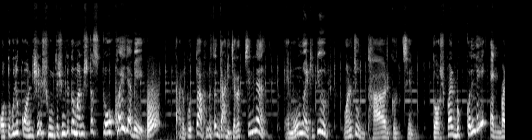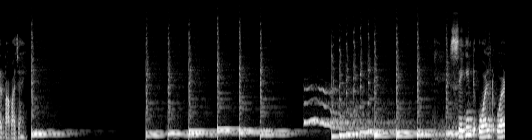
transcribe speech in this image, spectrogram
অতগুলো কন্ডিশন শুনতে শুনতে তো মানুষটা স্ট্রোক হয়ে যাবে। তার উপর তো আপনারা তো গাড়ি চালাচ্ছেন না। এমন অ্যাটিটিউড মনে হচ্ছে উদ্ধার করছেন। দশ বার বুক করলে একবার পাওয়া যায়। সেকেন্ড ওয়ার্ল্ড ওয়ার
